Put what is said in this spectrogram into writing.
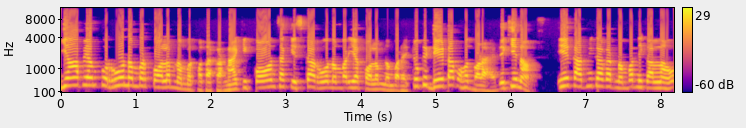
यहाँ पे हमको रो नंबर कॉलम नंबर पता करना है कि कौन सा किसका रो नंबर या कॉलम नंबर है, क्योंकि डेटा बहुत बड़ा है। देखिए ना, एक आदमी का अगर नंबर निकालना हो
